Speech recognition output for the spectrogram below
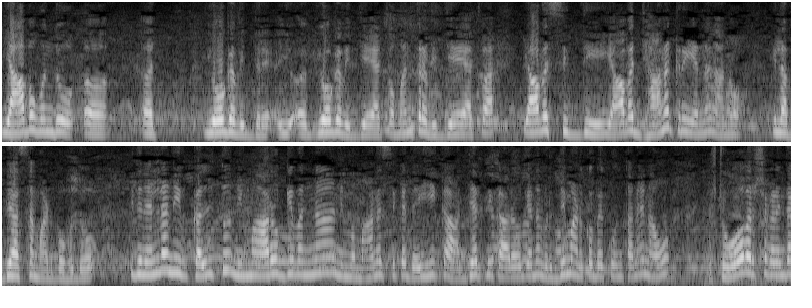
ಯಾವ ಒಂದು ಯೋಗವಿದ್ರೆ ಆ, ಯೋಗ ವಿದ್ಯೆ ಯೋಗ ವಿದ್ಯೆ ಅಥವಾ ಮಂತ್ರವಿದ್ಯೆ ಅಥವಾ ಯಾವ ಸಿದ್ಧಿ ಯಾವ ಧ್ಯಾನ ಕ್ರಿಯೆಯನ್ನು ನಾನು ಇಲ್ಲಿ ಅಭ್ಯಾಸ ಮಾಡಬಹುದು? ಇದನ್ನೆಲ್ಲ ನೀವು ಕಲಿತು ನಿಮ್ಮ ಆರೋಗ್ಯವನ್ನ, ನಿಮ್ಮ ಮಾನಸಿಕ, ದೈಹಿಕ, ಆಧ್ಯಾತ್ಮಿಕ ಆರೋಗ್ಯನ ವೃದ್ಧಿ ಮಾಡ್ಕೋಬೇಕು ಅಂತಾನೆ ನಾವು ಎಷ್ಟೋ ವರ್ಷಗಳಿಂದ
